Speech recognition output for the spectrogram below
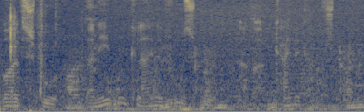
Wolfsspuren, daneben kleine Fußspuren, aber keine Kampfspuren.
